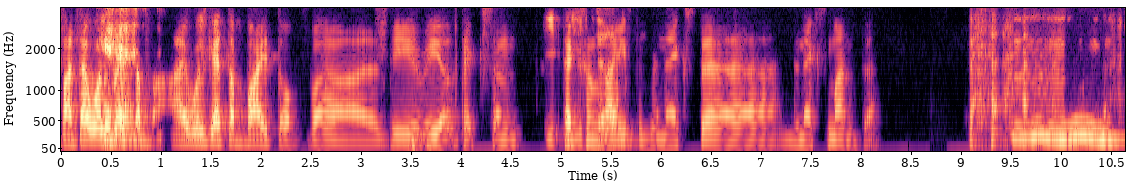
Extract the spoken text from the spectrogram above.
But I will get a, I will get a bite of uh, the real Texan You- you Texan should. life in the next uh, the next month. Mhm.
